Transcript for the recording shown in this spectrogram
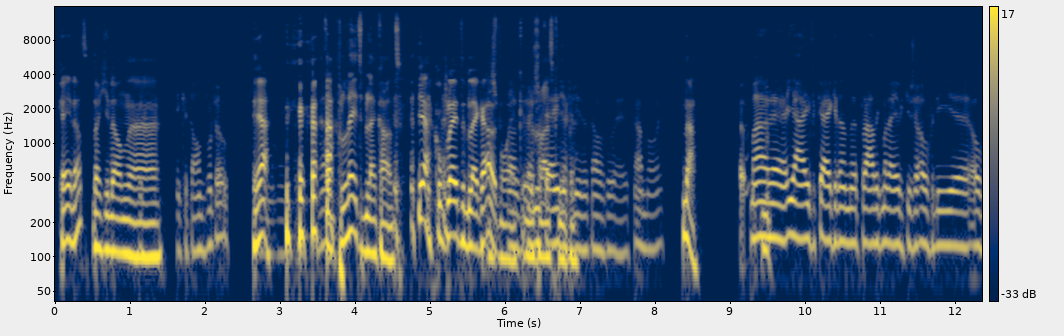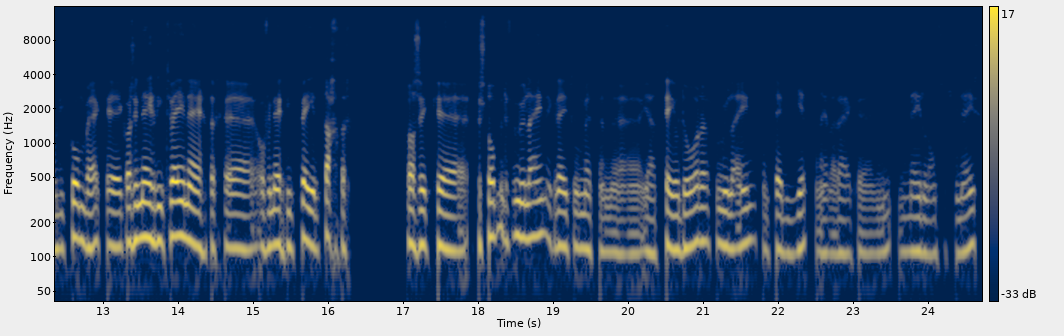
Ken je dat? Dat je dan, eh, ik het antwoord ook. Ja, eh, ja. Compleet blackout. ja, complete Dat is blackout. mooi. Kunnen we uitknippen. die het af en toe heeft. Nou, mooi. Nou. Maar eh, ja, even kijken, dan eh, praat ik maar eventjes over die, eh, over die comeback. Eh, ik was in 1992, eh, of in 1982, was ik eh, gestopt met de Formule 1. Ik reed toen met een eh, ja, Theodore Formule 1 van Teddy Yip, een hele rijke Nederlandse Chinees.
